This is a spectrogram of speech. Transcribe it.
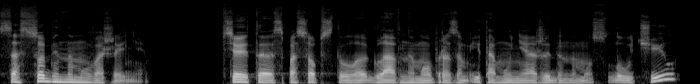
с особенным уважением. Все это способствовало главным образом и тому неожиданному случаю,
